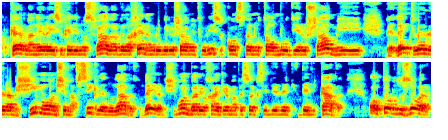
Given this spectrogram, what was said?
qualquer maneira, isso que ele nos fala, por isso consta no Talmud Yerushalmi, Belek Lele Rabi Shimon, Shemafsik Lelulav, Rabi Shimon que era uma pessoa que se dedicava, o autor do Zohar,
